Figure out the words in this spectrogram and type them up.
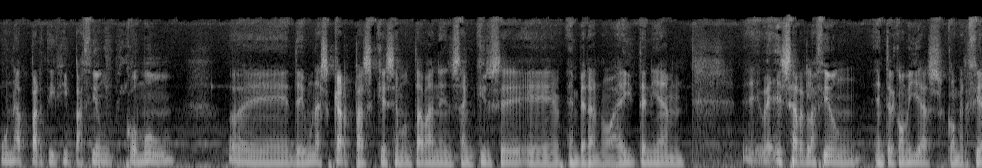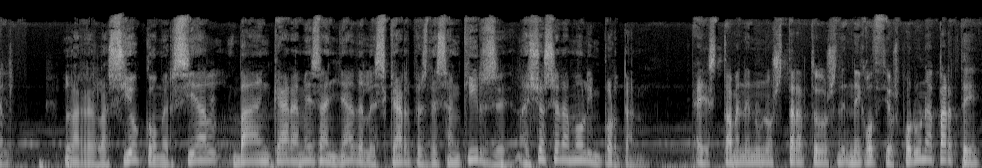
una participación común eh, de unas carpas que se montaban en San Quirse eh, en verano. Ahí tenían eh, esa relación, entre comillas, comercial. La relació comercial va encara més enllà de les carpes de Sant Quirze. Això serà molt important. Estaban en unos tratos de negocios, por una parte,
